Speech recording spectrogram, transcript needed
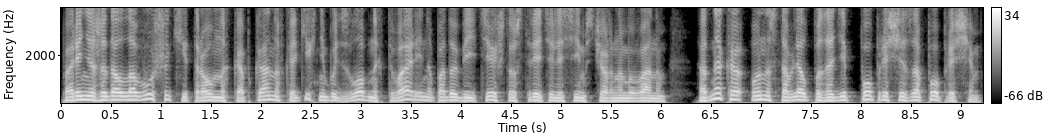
Парень ожидал ловушек, хитроумных капканов, каких-нибудь злобных тварей, наподобие тех, что встретились им с Черным Иваном. Однако он оставлял позади поприще за поприщем,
